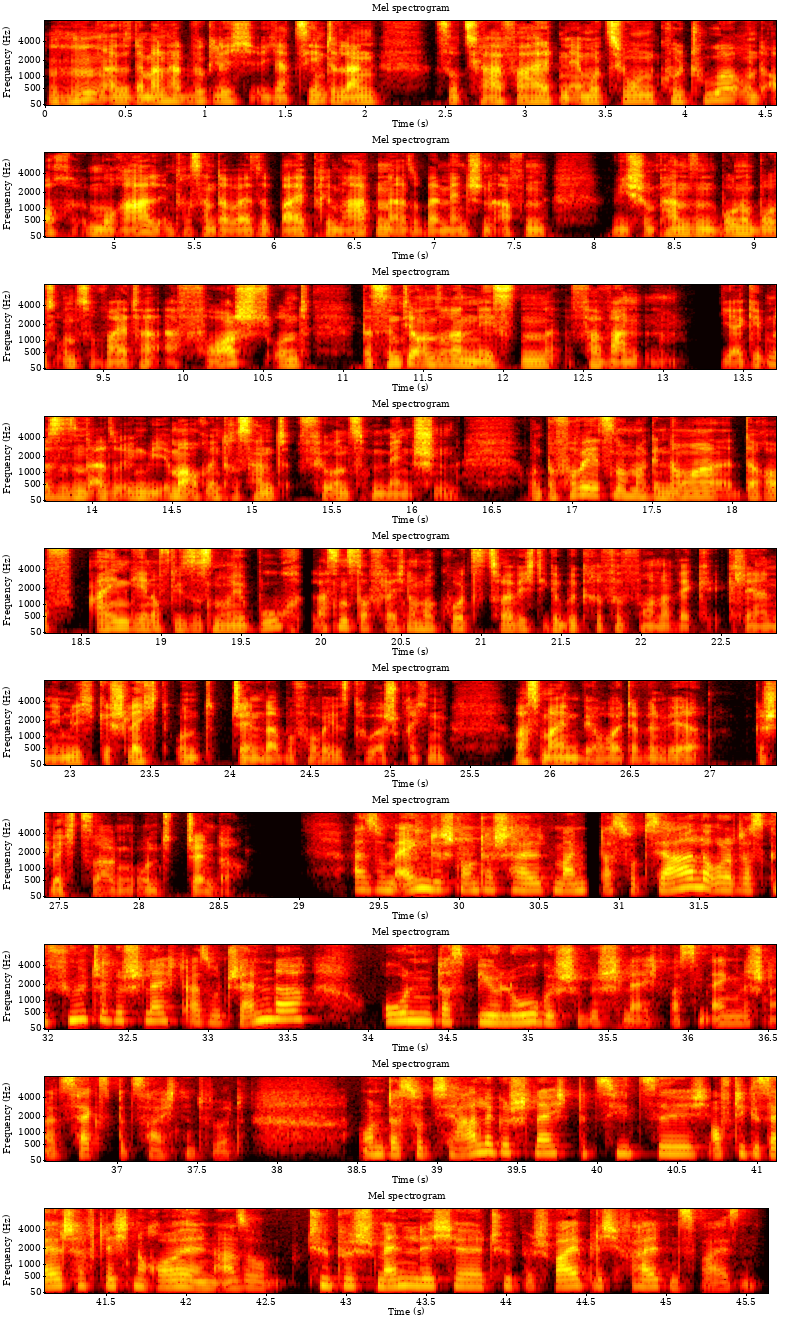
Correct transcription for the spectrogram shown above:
Mhm, also der Mann hat wirklich jahrzehntelang Sozialverhalten, Emotionen, Kultur und auch Moral interessanterweise bei Primaten, also bei Menschenaffen wie Schimpansen, Bonobos und so weiter erforscht. Und das sind ja unsere nächsten Verwandten. Die Ergebnisse sind also irgendwie immer auch interessant für uns Menschen. Und bevor wir jetzt nochmal genauer darauf eingehen, auf dieses neue Buch, lass uns doch vielleicht nochmal kurz zwei wichtige Begriffe vorneweg klären, nämlich Geschlecht und Gender, bevor wir jetzt drüber sprechen. Was meinen wir heute, wenn wir Geschlecht sagen und Gender? Also im Englischen unterscheidet man das soziale oder das gefühlte Geschlecht, also Gender, und das biologische Geschlecht, was im Englischen als Sex bezeichnet wird. Und das soziale Geschlecht bezieht sich auf die gesellschaftlichen Rollen, also typisch männliche, typisch weibliche Verhaltensweisen.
